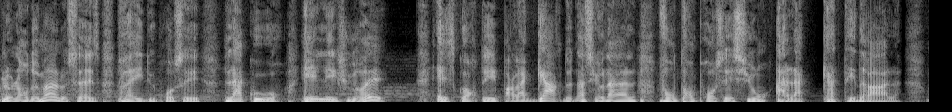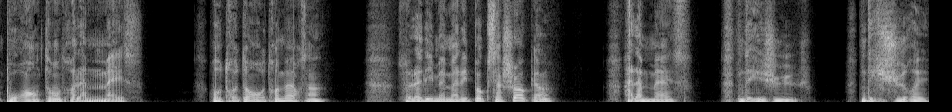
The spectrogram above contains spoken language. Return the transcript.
Le lendemain, le 16, veille du procès, la cour et les jurés, escortés par la garde nationale, vont en procession à la cathédrale pour entendre la messe. Autre temps, autre mœurs, hein. Cela dit, même à l'époque, ça choque, hein. À la messe, des juges, des jurés.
